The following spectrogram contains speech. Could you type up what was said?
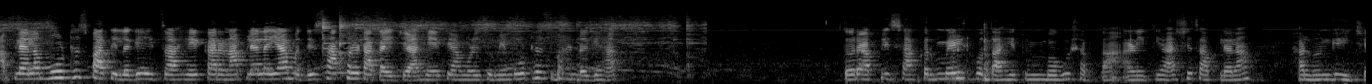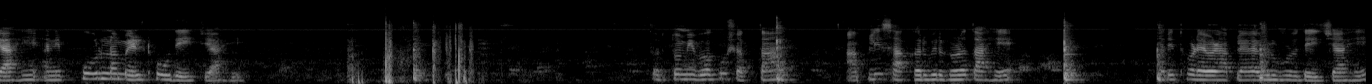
आपल्याला मोठंच पातेलं घ्यायचं आहे कारण आपल्याला यामध्ये साखर टाकायची आहे त्यामुळे तुम्ही मोठंच भांड घ्या. तर आपली साखर मेल्ट होत आहे तुम्ही बघू शकता आणि ती अशीच आपल्याला हलवून घ्यायची आहे आणि पूर्ण मेल्ट होऊ द्यायची आहे. तर तुम्ही बघू शकता आपली साखर विरघळत आहे. तरी थोड्या वेळ आपल्याला विरघळू द्यायची आहे.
